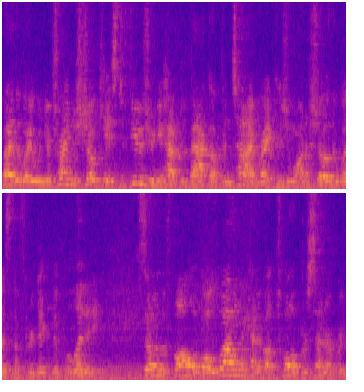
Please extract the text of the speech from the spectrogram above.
By the way, when you're trying to showcase diffusion, you have to back up in time, right? Because you want to show there was the predictive validity. So in the fall of 01, we had about 12% of re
